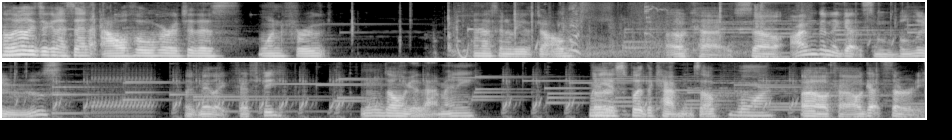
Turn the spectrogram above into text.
literally just gonna send Alf over to this one fruit. And that's gonna be his job. Okay, so I'm gonna get some blues. Like maybe like 50. Mm, don't get that many. We need to split the cabinets up more. Oh, okay, I'll get 30.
